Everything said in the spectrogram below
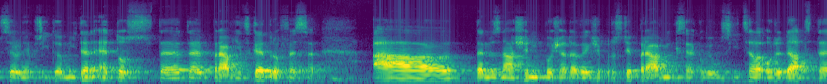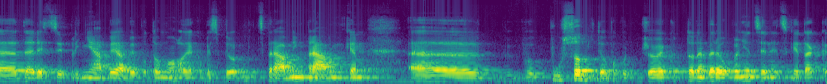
silně přítomný ten etos té, té právnické profese a ten vznášený požadavek, že prostě právník se jakoby musí celé oddat té, té disciplíně, aby, aby potom mohl jakoby být správným právníkem, e, působí to. Pokud člověk to nebere úplně cynicky, tak,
